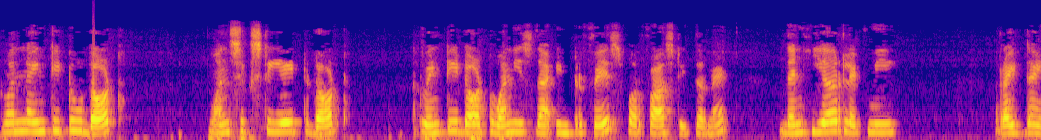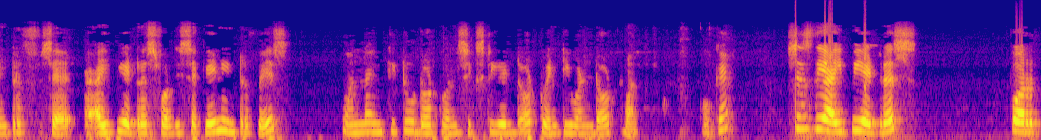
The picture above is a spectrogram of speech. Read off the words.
192.168.20.1 is the interface for fast ethernet. Then here let me write the interface IP address for the second interface. 192.168.21.1 okay. This is the IP address for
